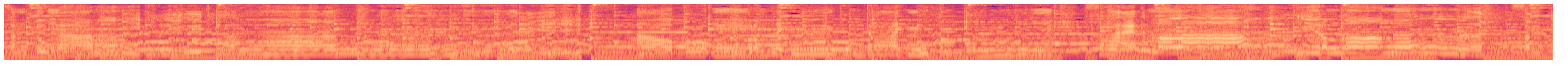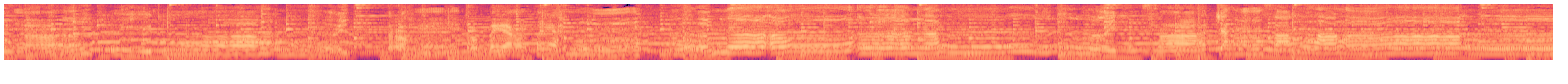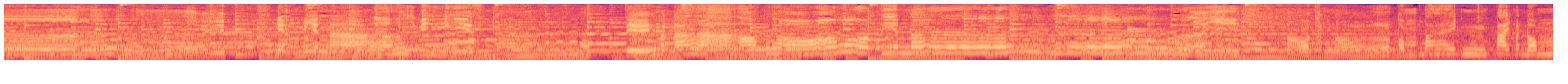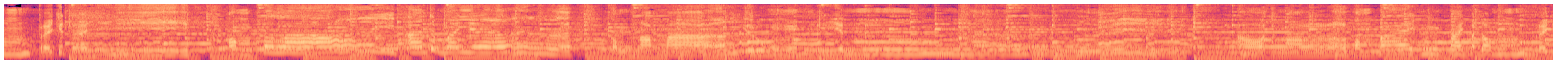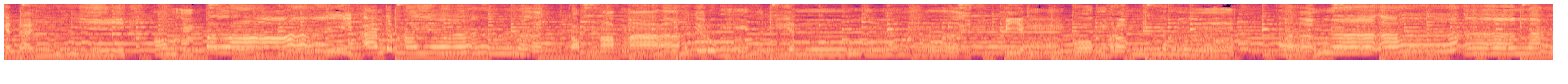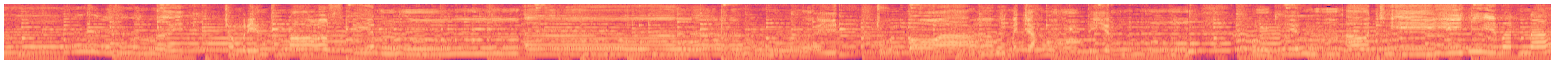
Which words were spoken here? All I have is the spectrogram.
សន្ទុងអាយភ្លឺថ្សាចាំងសាលាអើយអ្នកមានណាយវាសនាទេវតាអបរទានណាយអោថ្នល់បំបែកប៉ែកម្ដុំព្រៃក្ដីអំពឡាយផ្អែមថ្មីកំណប់មករុងរៀន កប៉ែកម្ដុំព្រៃក្ដីអំពឡាយផ្អែមថ្មីកំណប់មករុងរៀនពីមគោករងអើងអើងអើយចំរៀរៀងថ្នល់ស្ពាន អោជីវិតណា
